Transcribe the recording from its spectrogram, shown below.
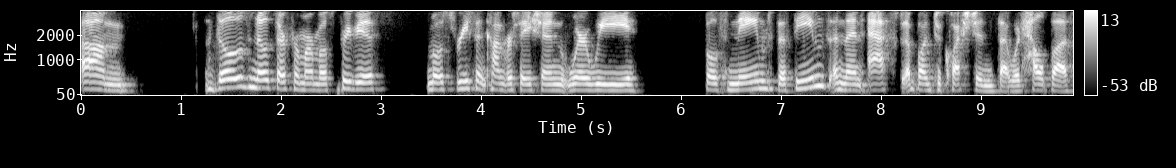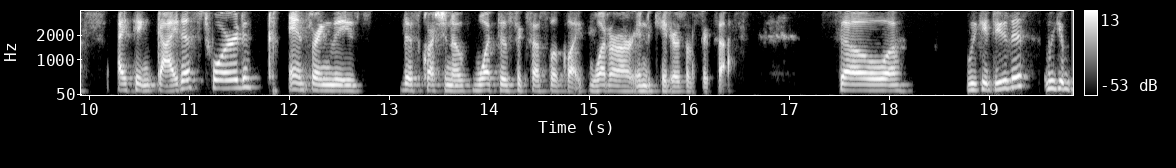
Um, those notes are from our most previous, most recent conversation where we both named the themes and then asked a bunch of questions that would help us, I think, guide us toward answering these, this question of what does success look like? What are our indicators of success? So uh, we could do this, we could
